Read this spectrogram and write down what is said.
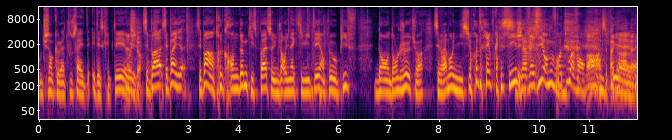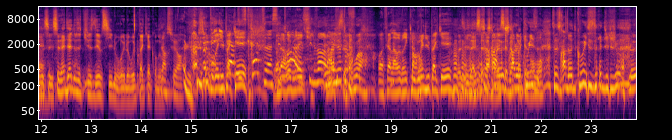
où tu sens que là tout ça est- était scripté. Bien Euh, sûr, c'est pas c'est pas c'est pas un truc random qui se passe une genre une activité un peu au pif dans, dans le jeu, tu vois. C'est vraiment une mission très précise. J'avais dit, on ouvre tout avant. Oh, c'est pas grave, allez, c'est c'est l'ADN de ZQSD aussi, le bruit, le bruit de paquet qu'on ouvre. Bien sûr. Le, bruit du paquet. discrète, C'est La. Sylvain. On va faire la rubrique le bruit du paquet. Vas-y, Ce sera, le, sera le quiz. Ce sera notre quiz du jour. Le...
